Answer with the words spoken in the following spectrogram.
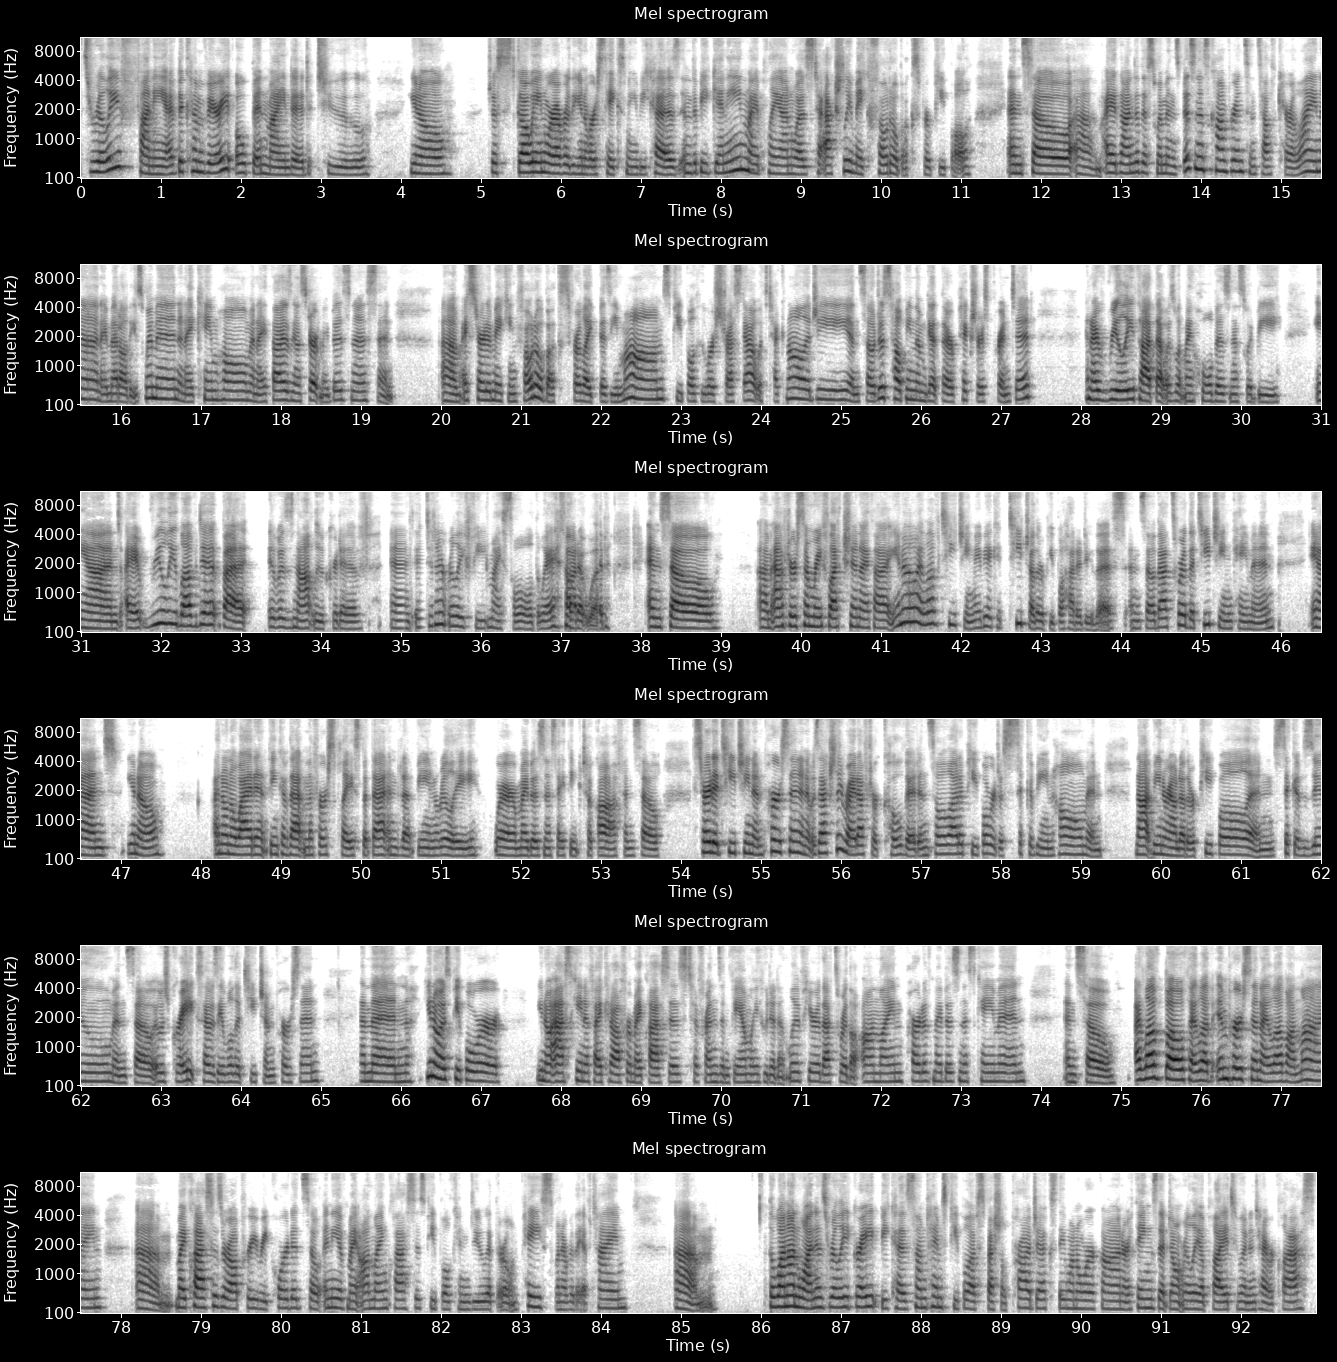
It's really funny. I've become very open minded to, you know, just going wherever the universe takes me because in the beginning my plan was to actually make photo books for people. And so um, i had gone to this women's business conference in south carolina and i met all these women and i came home and i thought i was going to start my business. And um, i started making photo books for like busy moms people who were stressed out with technology. And so just helping them get their pictures printed and i really thought that was what my whole business would be and i really loved it but it was not lucrative and it didn't really feed my soul the way I thought it would. And so um, after some reflection, I thought, you know, I love teaching. Maybe I could teach other people how to do this. And so that's where the teaching came in. And, you know, I don't know why I didn't think of that in the first place, but that ended up being really where my business, I think, took off. And so started teaching in person, and it was actually right after COVID. And so a lot of people were just sick of being home and not being around other people and sick of Zoom. And so it was great because I was able to teach in person. And then, you know, as people were, you know, asking if I could offer my classes to friends and family who didn't live here, that's where the online part of my business came in. And so I love both. I love in person, I love online. Um, my classes are all pre recorded. So any of my online classes people can do at their own pace whenever they have time. Um, the one-on-one is really great because sometimes people have special projects they want to work on or things that don't really apply to an entire class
